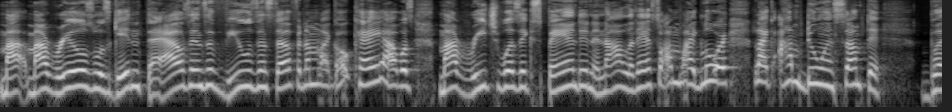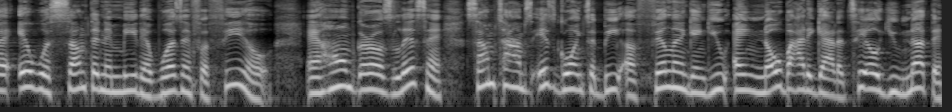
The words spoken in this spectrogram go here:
My my reels was getting thousands of views and stuff. And I'm like, okay, I was my reach was expanding and all of that. So I'm like, Lord, like I'm doing something but it was something in me that wasn't fulfilled. And homegirls, listen, sometimes it's going to be a feeling and you ain't nobody got to tell you nothing.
